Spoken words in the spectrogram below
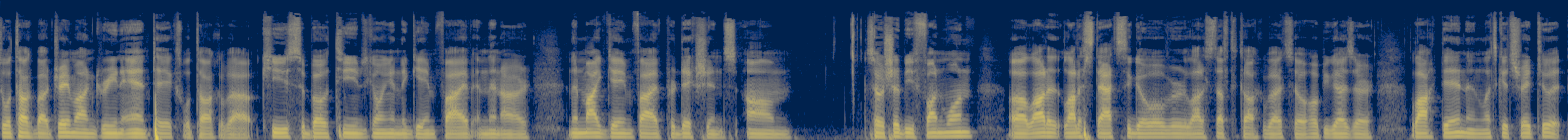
so we'll talk about Draymond Green antics. We'll talk about keys to both teams going into Game Five, and then our and then my Game Five predictions. Um, so it should be a fun one. Uh, a lot of a lot of stats to go over, a lot of stuff to talk about. So I hope you guys are locked in, and let's get straight to it.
